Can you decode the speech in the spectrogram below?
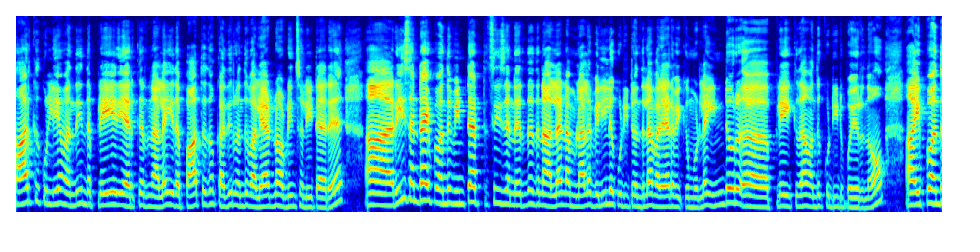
பார்க்குக்குள்ளேயே வந்து இந்த ப்ளே ஏரியா இருக்கிறதுனால இதை பார்த்ததும் கதிர் வந்து விளையாடணும் அப்படின்னு சொல்லிட்டாரு. ரீசெண்டாக இப்போ வந்து வின்டர் சீசன் இருந்ததுனால நம்மளால் வெளியில் கூட்டிகிட்டு வந்துலாம் விளையாட வைக்க முடியல. இன்டோர் ப்ளேக்கு தான் வந்து கூட்டிகிட்டு போயிருந்தோம். இப்போ வந்து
